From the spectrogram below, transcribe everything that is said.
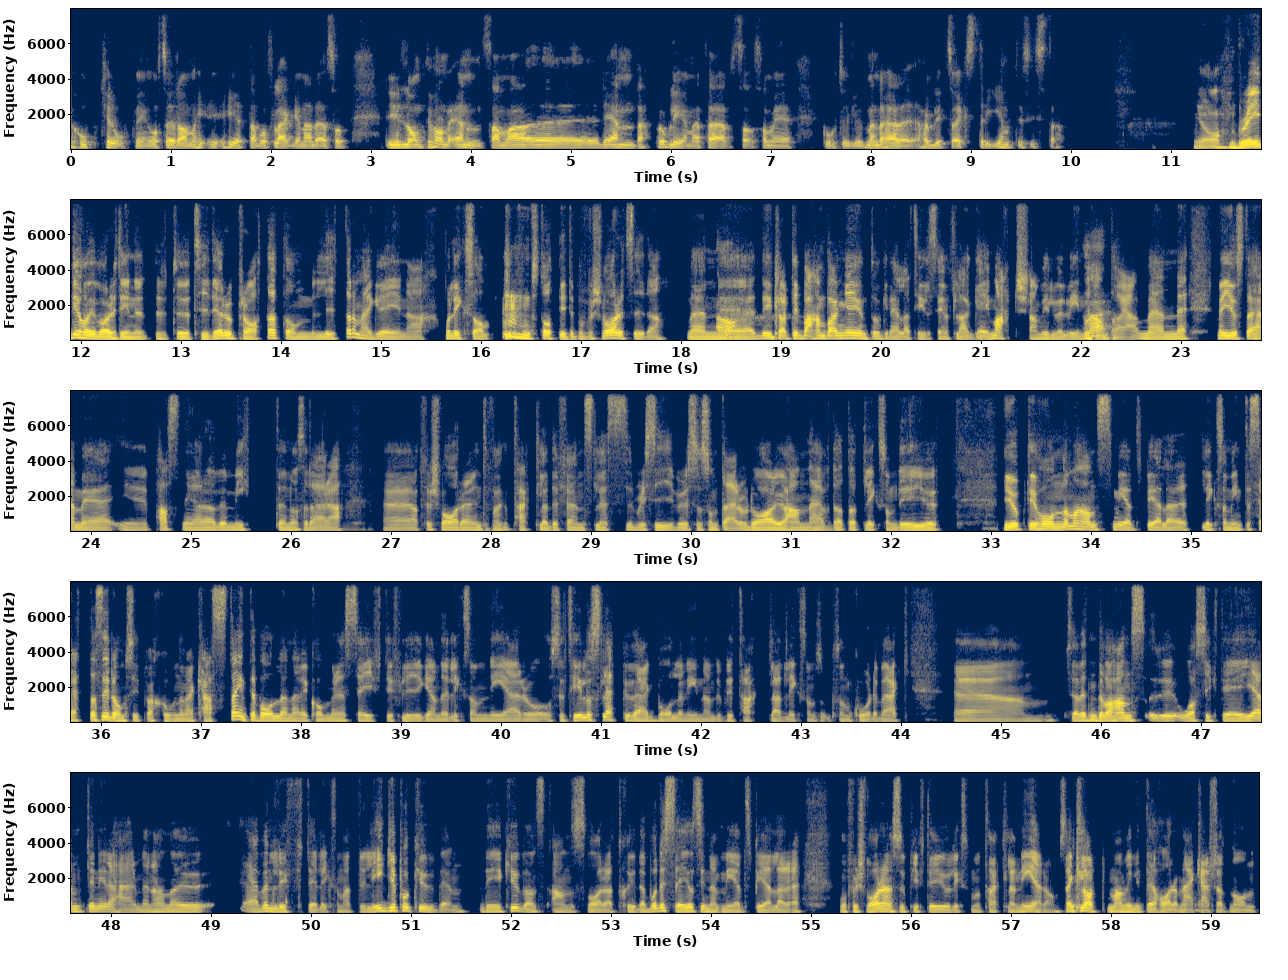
hopkrokning och så är de heta på flaggorna där. Så det är ju långt ifrån det ensamma, eh, det enda problemet här så, som är godtyckligt. Men det här har blivit så extremt i sista. Ja, Brady har ju varit inne ute tidigare och pratat om lite av de här grejerna och liksom stått lite på försvarets sida. Men ja. eh, det är klart, det, han bangar ju inte att gnälla till sig en flagga i match. Han vill väl vinna Nej. antar jag. Men, eh, men just det här med eh, passningar över mitten och sådär. Eh, att försvarare inte får tackla defenseless receivers och sånt där. Och då har ju han hävdat att liksom det är ju det är upp till honom och hans medspelare att liksom inte sätta sig i de situationerna. Kasta inte bollen när det kommer en safety flygande liksom ner och, och se till att släppa iväg bollen innan du blir tacklad liksom som, som quarterback. Ehm, så jag vet inte vad hans eh, åsikt är egentligen i det här, men han har ju även lyfter liksom att det ligger på kuben. Det är Kubans ansvar att skydda både sig och sina medspelare och försvararens uppgift är ju liksom att tackla ner dem. Sen klart, man vill inte ha de här kanske att någon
